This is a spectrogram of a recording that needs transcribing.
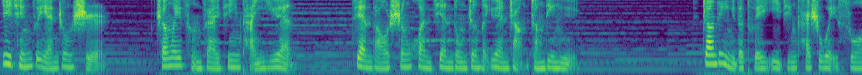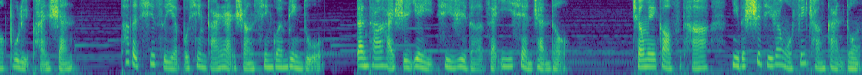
疫情最严重时，陈薇曾在金银潭医院见到身患渐冻症的院长张定宇。张定宇的腿已经开始萎缩，步履蹒跚，他的妻子也不幸感染上新冠病毒，但他还是夜以继日的在一线战斗。陈薇告诉他：“你的事迹让我非常感动。”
